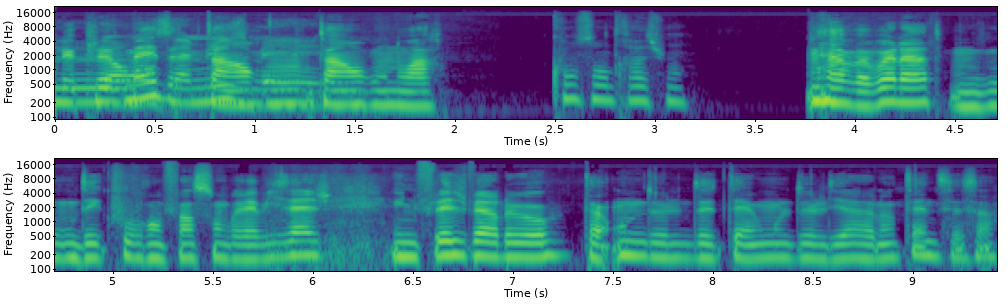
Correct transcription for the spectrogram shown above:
Le club med, t'as un, mais- un rond noir. Concentration. Ah bah voilà, on, découvre enfin son vrai visage. Une flèche vers le haut. T'as honte de, de- t'as honte de le dire à l'antenne, c'est ça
